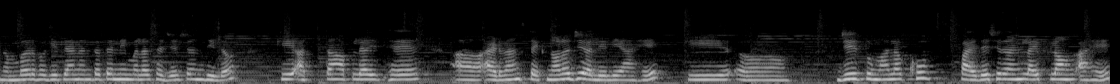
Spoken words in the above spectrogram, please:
नंबर बघितल्यानंतर त्यांनी मला सजेशन दिलं की आत्ता आपल्या इथे ॲडव्हान्स टेक्नॉलॉजी आलेली आहे की जी तुम्हाला खूप फायदेशीर आणि लाईफ लाँग आहे.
